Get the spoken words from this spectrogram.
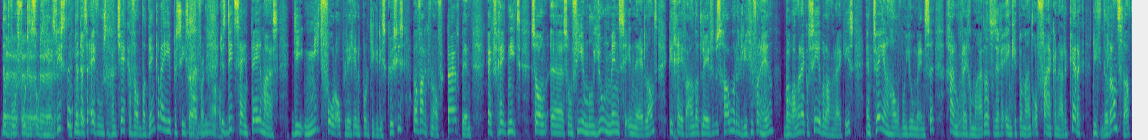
Dat uh, woordvoerders uh, soms niet eens wisten. En dat ze even moesten gaan checken van wat denken wij hier precies over. Nou. Dus dit zijn thema's die niet voorop liggen in de politieke discussies. En waarvan ik van overtuigd ben. Kijk, vergeet niet, zo'n uh, zo'n 4 miljoen mensen in Nederland... die geven aan dat levensbeschouwing, religie voor hen... belangrijk of zeer belangrijk is. En 2,5 miljoen mensen gaan nog regelmatig... dat we zeggen één keer per maand of vaker naar de kerk. Niet in de Randstad,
